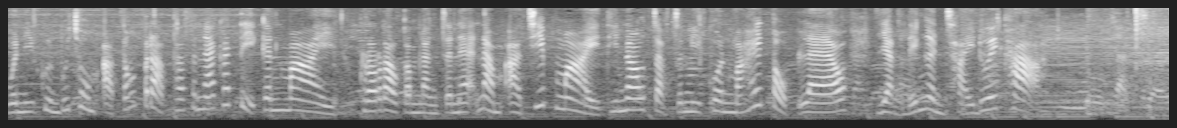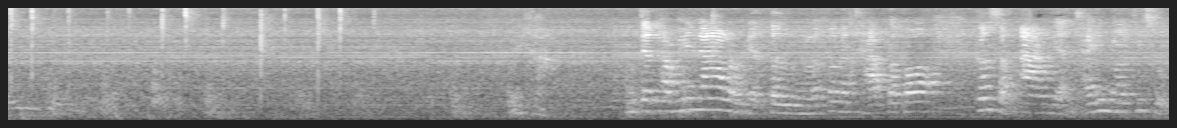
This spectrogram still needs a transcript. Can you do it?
วันนี้คุณผู้ชมอาจต้องปรับทัศนคติกันใหม่ เพราะเรากำลังจะแนะนำอาชีพใหม่ที่นอกจากจะมีคนมาให้ตบแล้ว ยังได้เงินใช้ด้วยค่ะ นี่ค่ะ มันจะทำให้หน้าเราเนี่ยตึงแล้วก็กระชับแล้วก็เครื่องสำอางเนี่ยใช้ให้น้อยที่สุด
